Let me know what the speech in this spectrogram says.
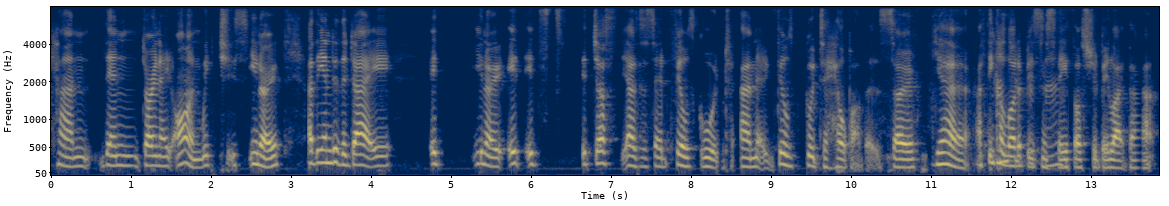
can then donate on which is you know at the end of the day you know, it, it's it just, as I said, feels good and it feels good to help others. So yeah, I think 100%. a lot of business ethos should be like that.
